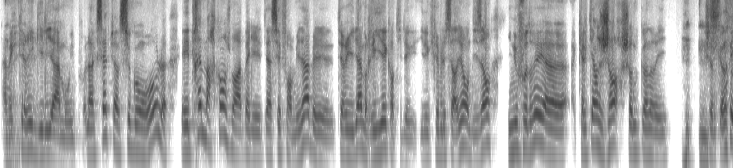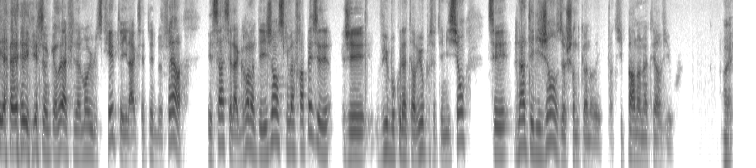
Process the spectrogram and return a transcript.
avec Ouais. Terry Gilliam, où il accepte un second rôle. Et très marquant, je me rappelle, il était assez formidable. Et Terry Gilliam riait quand il, écrivait le scénario en disant il nous faudrait euh, quelqu'un genre Sean Connery. Sean Connery, a, Sean Connery a finalement eu le script et il a accepté de le faire. Et ça, c'est la grande intelligence. Ce qui m'a frappé, c'est j'ai vu beaucoup d'interviews pour cette émission, c'est l'intelligence de Sean Connery quand il parle en interview. Ouais.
